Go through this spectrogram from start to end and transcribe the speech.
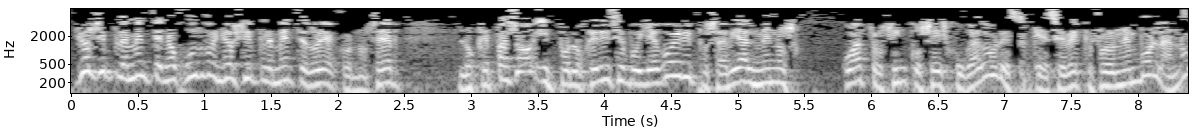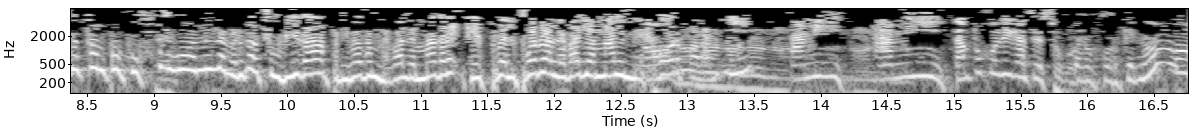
Yo simplemente no juzgo, yo simplemente doy a conocer lo que pasó y por lo que dice Boyagoiri, pues había al menos cuatro, cinco, seis jugadores que se ve que fueron en bola, ¿no? Yo tampoco juego, a mí la verdad su vida privada me vale madre, que el Puebla le vaya mal mejor No, no, para no, mí, no, no, no. a mí, No, no. a mí. Tampoco digas eso, güey. Pero ¿por qué no? No,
